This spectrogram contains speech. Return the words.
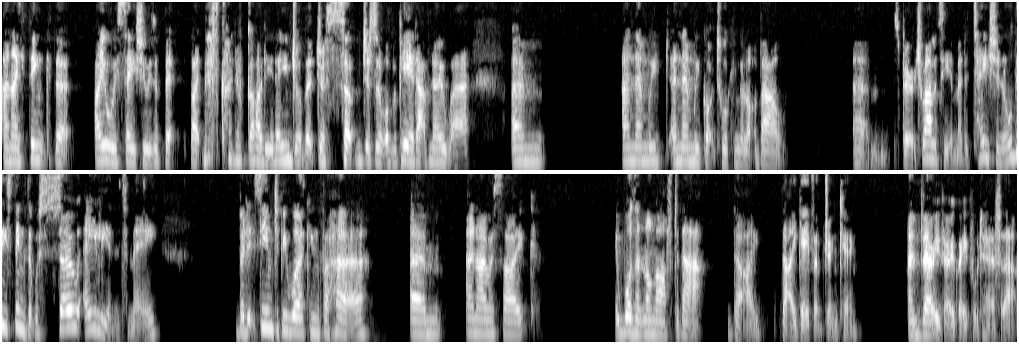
and I think that I always say she was a bit like this kind of guardian angel that just just sort of appeared out of nowhere. Um, and then we and then we got talking a lot about um, spirituality and meditation, all these things that were so alien to me, but it seemed to be working for her. Um, and I was like, it wasn't long after that that I that I gave up drinking. I'm very very grateful to her for that.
